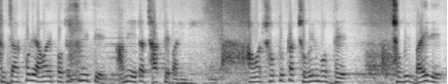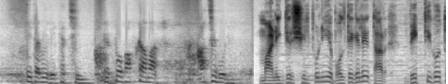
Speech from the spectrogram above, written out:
তো যার ফলে আমার এই প্রদর্শনীতে আমি এটা ছাড়তে পারিনি। আমার সত্তরটা ছবির মধ্যে, ছবির বাইরে এটা আমি রেখেছি। এর প্রভাবটা আমার আছে বলে। মানিকদের শিল্প নিয়ে বলতে গেলে তার ব্যক্তিগত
